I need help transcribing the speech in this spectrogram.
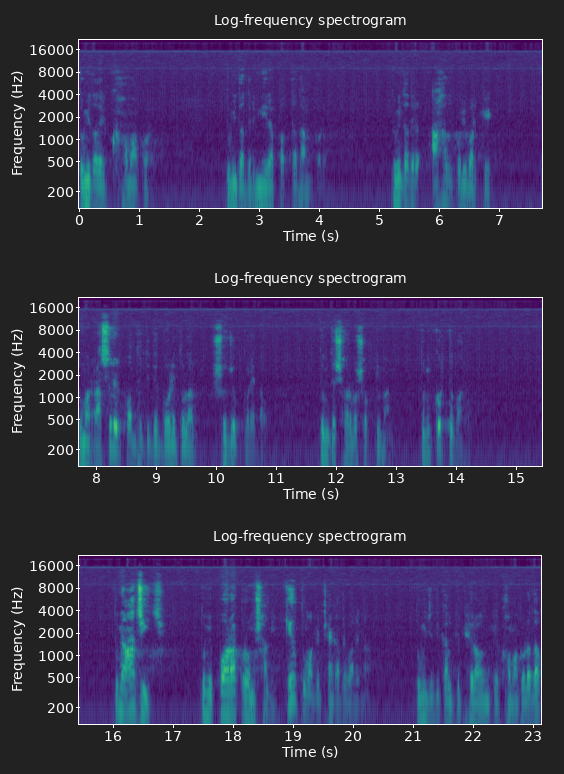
তুমি তাদের ক্ষমা করো। তুমি তাদের নিরাপত্তা দান করো। তুমি তাদের আহাল পরিবারকে তোমার রাসুলের পদ্ধতিতে গড়ে তোলার সুযোগ করে দাও। তুমি তো সর্বশক্তিমান। তুমি করতে পারো। তুমি আজিজ। তুমি পরাক্রমশালী কেউ তোমাকে ঠেকাতে পারে না। তুমি যদি কালকে ফেরাউনকে ক্ষমা করে দাও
